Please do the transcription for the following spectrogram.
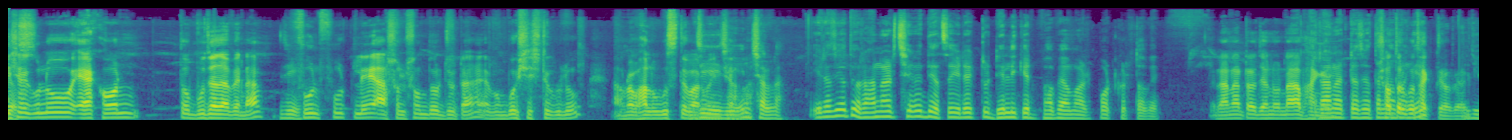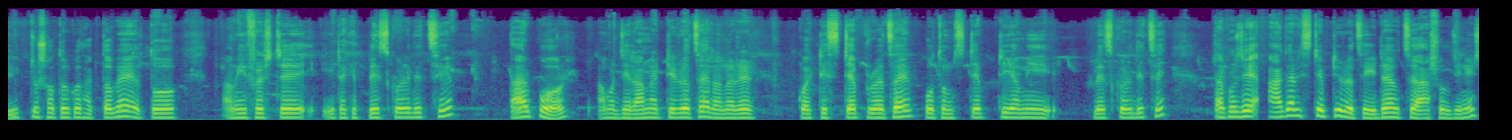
বিষয়গুলো এখন তো বোঝা যাবে না। ফুল ফুটলে আসল সৌন্দর্যটা এবং বৈশিষ্ট্যগুলো আমরা ভালো বুঝতে পারব। ইনশাল্লাহ এটা যেহেতু রানার ছেড়ে দিয়েছে এটা একটু ডেলিকেট ভাবে আমার পট করতে হবে। রানাটা যেন না ভাঙে রানারটা যাতে সতর্ক থাকতে হবে আর একটু সতর্ক থাকতে হবে। তো আমি ফার্স্টে এটাকে প্লেস করে দিচ্ছি। তারপর আমার যে রানারটি রয়েছে রানারের কয়েকটি স্টেপ রয়েছে। প্রথম স্টেপটি আমি প্লেস করে দিচ্ছি। তারপর যে আগার স্টেপটি রয়েছে, এটা হচ্ছে আসল জিনিস।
